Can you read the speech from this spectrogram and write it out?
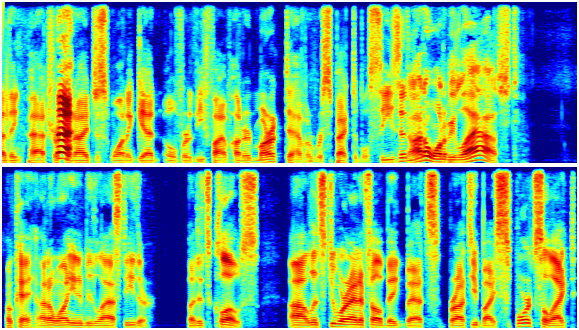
I think Patrick and I just want to get over the 500 mark to have a respectable season. I don't want to be last. Okay, I don't want you to be last either, but it's close. Uh, let's do our NFL big bets. Brought to you by Sports Select.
